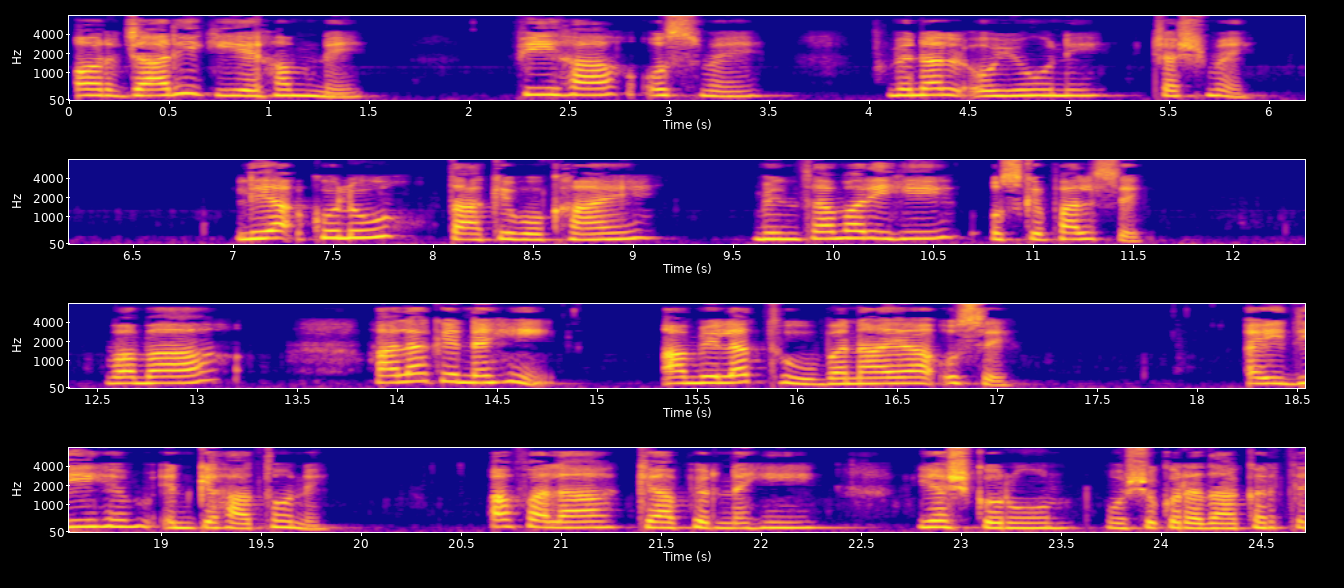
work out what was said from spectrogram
اور جاری کیے ہم نے فیحا اس میں من العیونی چشمے۔ لیا کلو تاکہ وہ کھائیں من ثمری ہی اس کے پھل سے۔ وما، حالانکہ نہیں املت ہوں بنایا اسے۔ ایدیہم ان کے ہاتھوں نے۔ افلا، کیا پھر نہیں؟ یش قرون وہ شکر ادا کرتے۔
